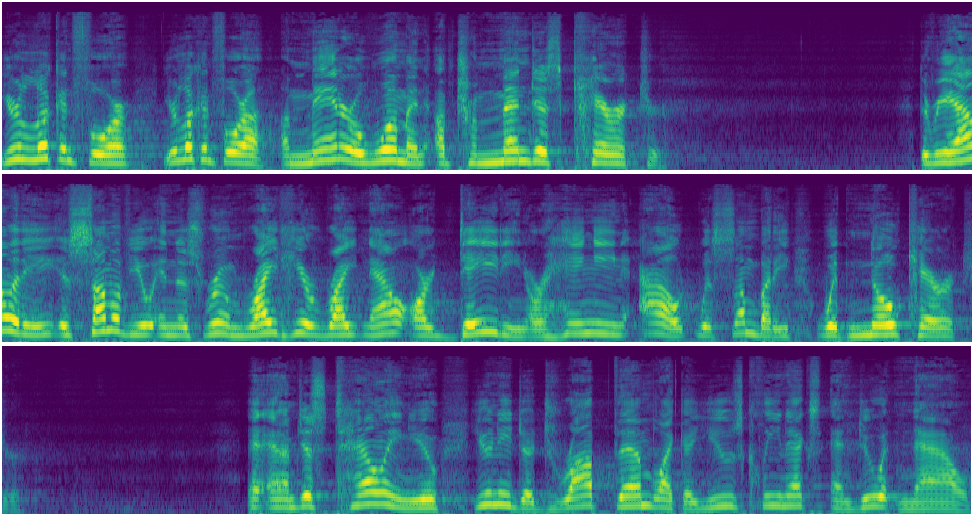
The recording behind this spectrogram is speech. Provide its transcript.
you're looking for, you're looking for a, a man or a woman of tremendous character. The reality is, some of you in this room, right here, right now, are dating or hanging out with somebody with no character. And, I'm just telling you, you need to drop them like a used Kleenex and do it now.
